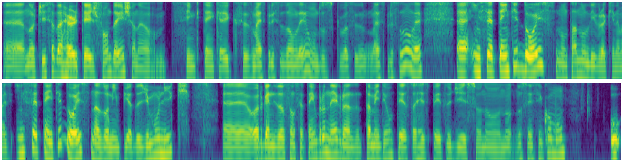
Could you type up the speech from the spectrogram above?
é, notícia da Heritage Foundation, né, think tank aí que vocês mais precisam ler, um dos que vocês mais precisam ler, é, em 72, não está no livro aqui, né, mas em 72, 72, nas Olimpíadas de Munique, é, Organização Setembro Negro, também tem um texto a respeito disso no, no, no Senso em Comum. O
